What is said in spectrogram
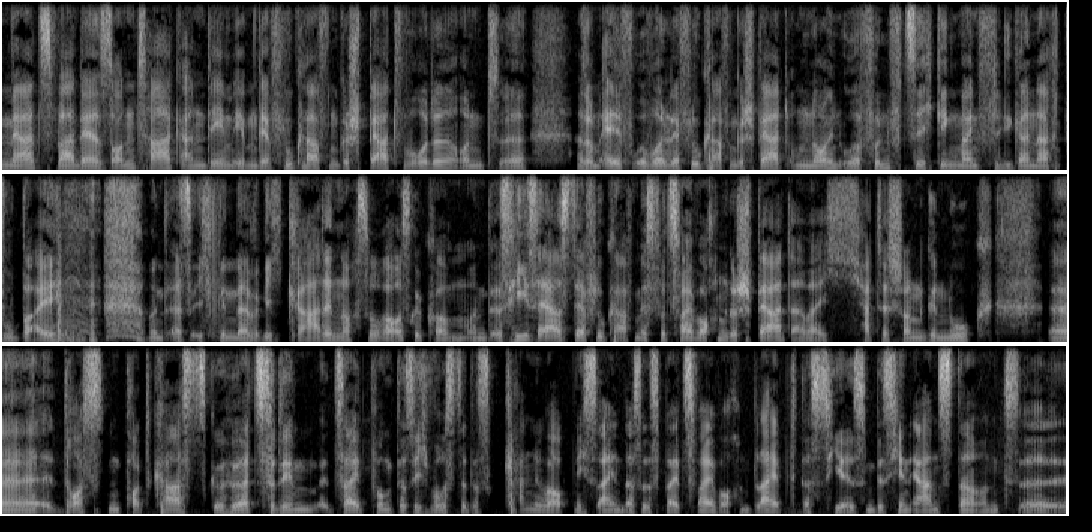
März, war der Sonntag, an dem eben der Flughafen gesperrt wurde. Und äh, also um 11 Uhr wurde der Flughafen gesperrt. Um 9.50 Uhr ging mein Flieger nach Dubai. Und also ich bin da wirklich gerade noch so rausgekommen. Und es hieß erst, der Flughafen ist für zwei Wochen gesperrt, aber ich hatte schon genug äh, Drosten-Podcasts gehört zu dem Zeitpunkt, dass ich wusste, das kann überhaupt nicht sein, dass es bei zwei Wochen bleibt. Das hier ist ein bisschen ernster. Und äh,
